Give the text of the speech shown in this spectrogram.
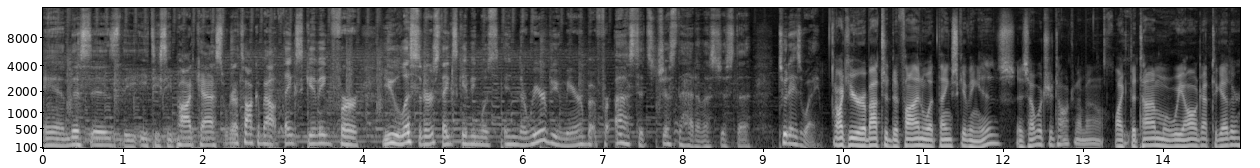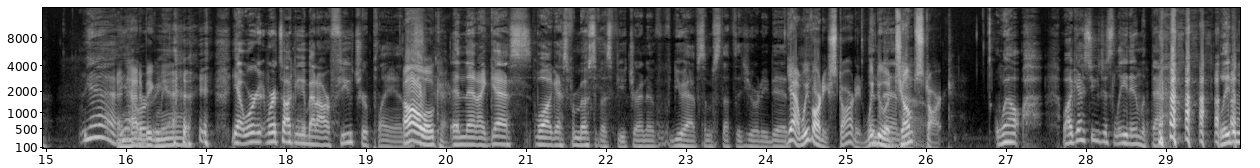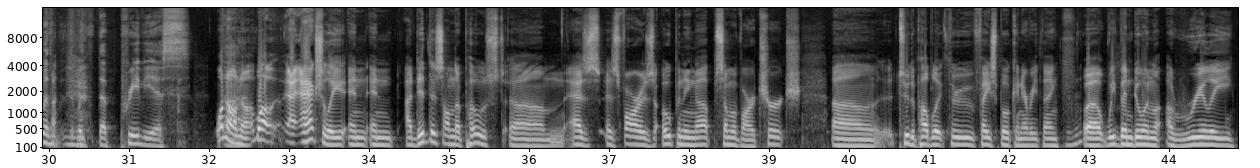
and this is the ETC podcast. We're going to talk about Thanksgiving for you listeners. Thanksgiving was in the rearview mirror, but for us, it's just ahead of us, just uh, two days away. Like you're about to define what Thanksgiving is? Is that what you're talking about? Like the time where we all got together? Yeah, And yeah, had a big meal? Yeah, yeah, we're we're talking about our future plans. Oh, okay. And then I guess, well, I guess for most of us, future. I know you have some stuff that you already did. Yeah, we've already started. We And do a then, jump uh, start. Well, well, I guess you could just lead in with that. lead in with with the previous. Well, no, no. Well, actually, and and I did this on the post um, as as far as opening up some of our church uh, to the public through Facebook and everything. Uh, we've been doing a really.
